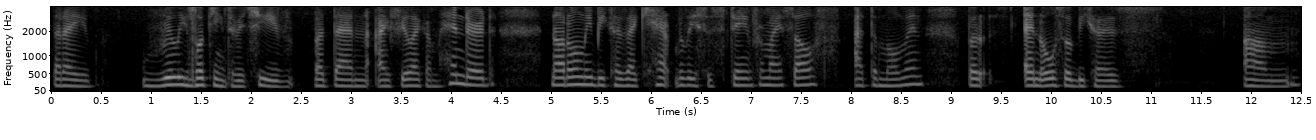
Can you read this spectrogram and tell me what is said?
that I really looking to achieve but then I feel like I'm hindered not only because I can't really sustain for myself at the moment but and also because um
